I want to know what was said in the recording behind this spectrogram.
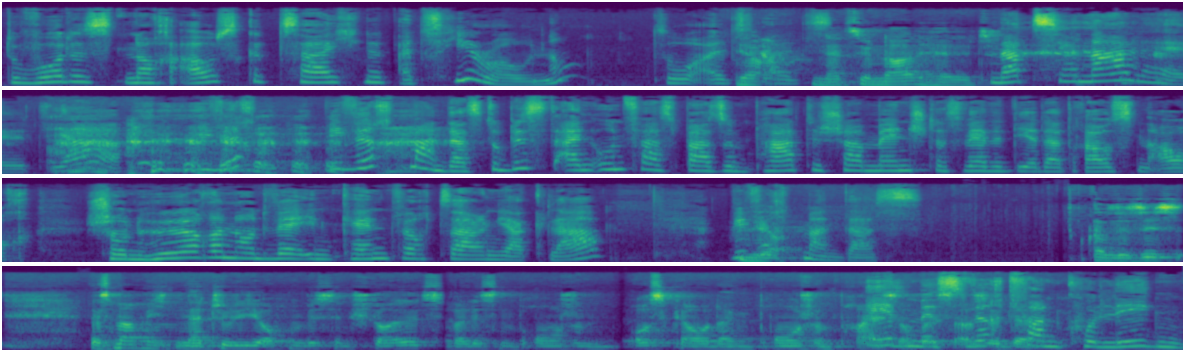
Du wurdest noch ausgezeichnet als Hero, ne? So als, ja, als Nationalheld. Nationalheld, ja. Wie wird, wie wird man das? Du bist ein unfassbar sympathischer Mensch, das werdet ihr da draußen auch schon hören und wer ihn kennt, wird sagen, ja klar. Wie wird ja. man das? Also es ist, das macht mich natürlich auch ein bisschen stolz, weil es ein Branchen-Oscar oder ein Branchenpreis Eben, ist. Also es wird da, von Kollegen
